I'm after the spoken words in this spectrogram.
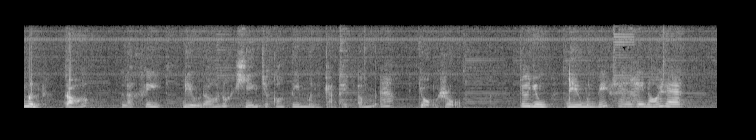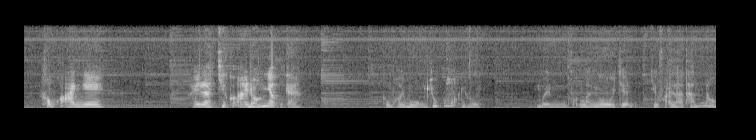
mình. Đó là khi điều đó nó khiến cho con tim mình cảm thấy ấm áp, trộn rộn. Cho dù điều mình viết ra hay nói ra, không có ai nghe hay là chưa có ai đón nhận cả? Cũng hơi buồn chút đó mọi người. Mình vẫn là người chứ, chưa phải là thánh đâu.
